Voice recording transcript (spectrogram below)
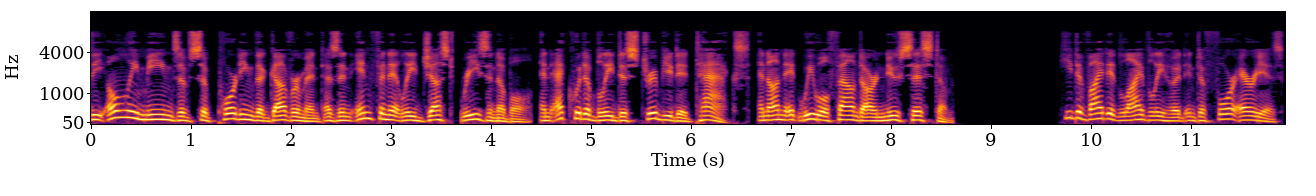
the only means of supporting the government is an infinitely just, reasonable, and equitably distributed tax, and on it we will found our new system." He divided livelihood into four areas,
